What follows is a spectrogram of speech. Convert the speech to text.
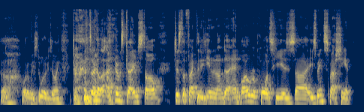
Oh, what are we what are we doing? Taylor Adams' game style, just the fact that he's in and under, and by all reports, he is uh, he's been smashing it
